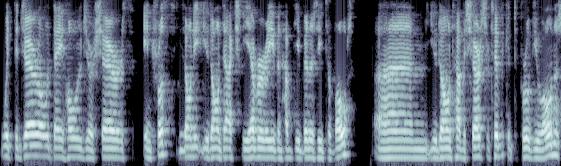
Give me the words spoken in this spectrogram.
with the DEGIRO, they hold your shares in trust. You don't you don't actually ever even have the ability to vote. Um, you don't have a share certificate to prove you own it.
